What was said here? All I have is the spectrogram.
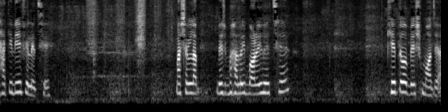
ঝাঁকি দিয়ে ফেলেছে। মাসাল্লাহ বেশ ভালোই বড়ই হয়েছে। খেতেও বেশ মজা।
